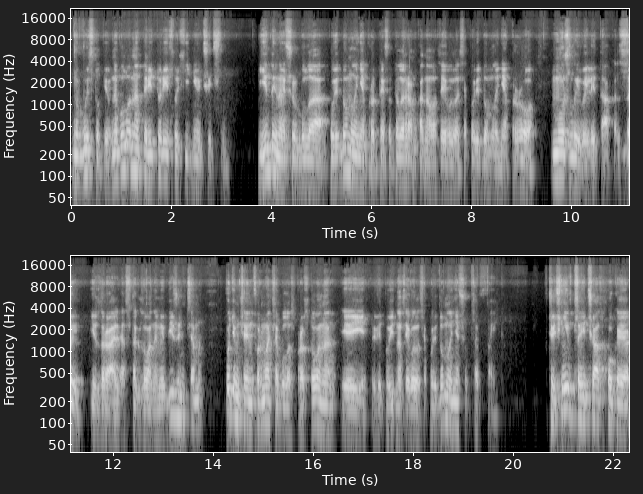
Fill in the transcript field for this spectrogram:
виступів не було на території сусідньої Чечні. Єдине, що було повідомлення про те, що телеграм-канала з'явилося повідомлення про можливий літак з Ізраїля з так званими біженцями. Потім ця інформація була спростована, і відповідно з'явилося повідомлення, що це фейк. Чечні в цей час, поки е,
